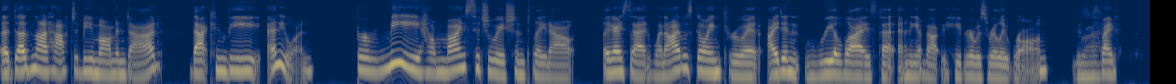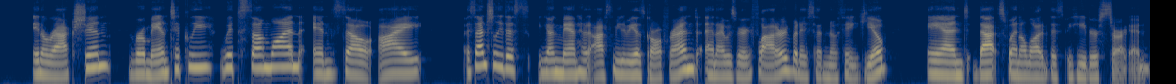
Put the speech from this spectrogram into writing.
It does not have to be mom and dad, that can be anyone. For me, how my situation played out, like I said, when I was going through it, I didn't realize that any of that behavior was really wrong. This right. my interaction romantically with someone. And so I essentially, this young man had asked me to be his girlfriend, and I was very flattered, but I said, no, thank you. And that's when a lot of this behavior started.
